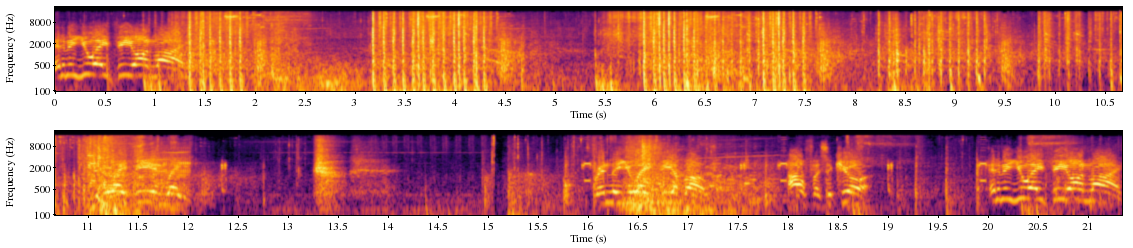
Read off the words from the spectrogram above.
Enemy UAV online. UAV in waiting. Friendly UAV above. Alpha secure. Enemy UAV online.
